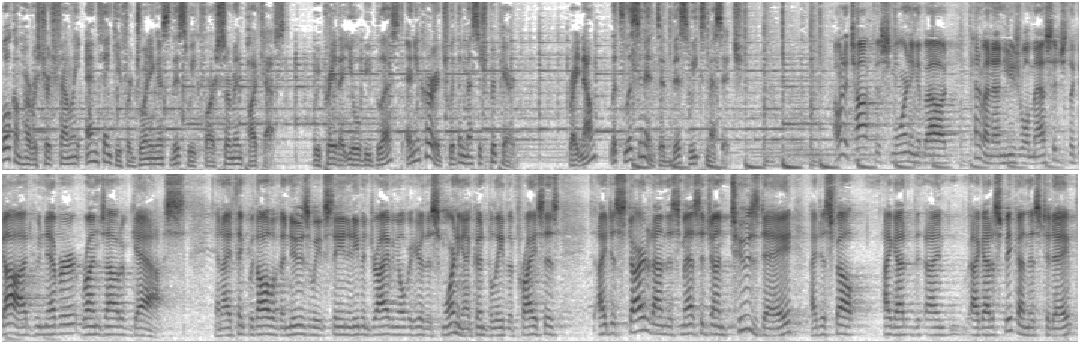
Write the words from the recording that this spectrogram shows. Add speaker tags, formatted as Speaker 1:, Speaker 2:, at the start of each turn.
Speaker 1: Welcome, Harvest Church family, and thank you for joining us this week for our sermon podcast. We pray that you will be blessed and encouraged with the message prepared. Right now, let's listen in to this week's message.
Speaker 2: I want to talk this morning about kind of an unusual message the God who never runs out of gas. And I think with all of the news we've seen, and even driving over here this morning, I couldn't believe the prices. I just started on this message on Tuesday. I just felt I got I, I got to speak on this today,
